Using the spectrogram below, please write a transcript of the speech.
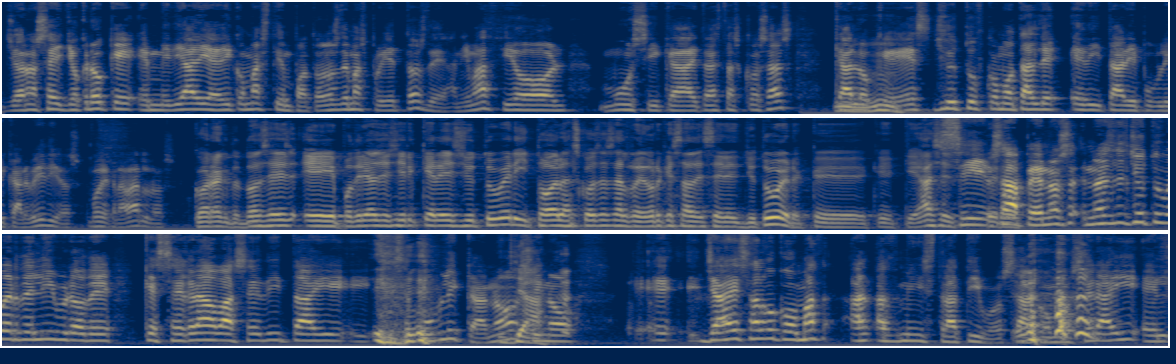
yo no sé, yo creo que en mi día a día dedico más tiempo a todos los demás proyectos de animación, música y todas estas cosas que a lo que es YouTube como tal de editar y publicar vídeos. Voy a grabarlos. Correcto, entonces eh, podrías decir que eres youtuber y todas las cosas alrededor que está de ser youtuber, que, que, que haces. Sí, pero- o sea, pero no es, no es el youtuber de libro de que se graba, se edita y, y se publica, ¿no? Sino eh, ya es algo como más administrativo, o sea, como ser ahí el,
